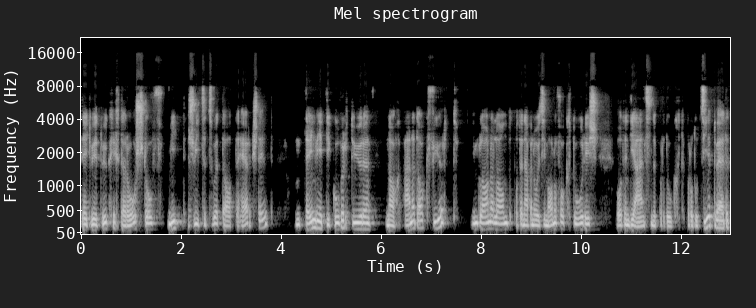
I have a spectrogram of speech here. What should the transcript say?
Dort wird wirklich der Rohstoff mit Schweizer Zutaten hergestellt. Und dann wird die Kuvertüre nach Eneda geführt, im Glanerland, wo dann eben unsere Manufaktur ist, wo dann die einzelnen Produkte produziert werden.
